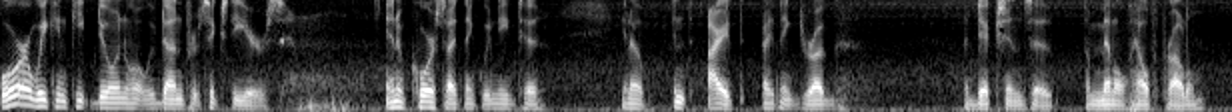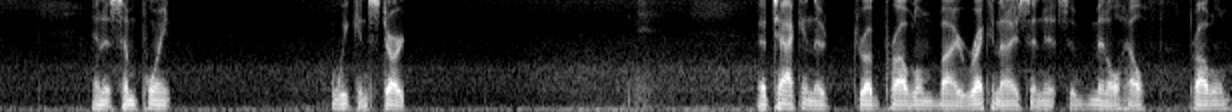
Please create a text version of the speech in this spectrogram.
Or we can keep doing what we've done for 60 years. And of course, I think we need to, you know, I, I think drug addiction's a, a mental health problem. And at some point, we can start attacking the drug problem by recognizing it's a mental health problem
